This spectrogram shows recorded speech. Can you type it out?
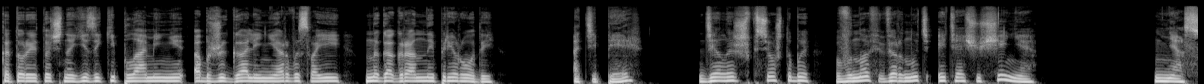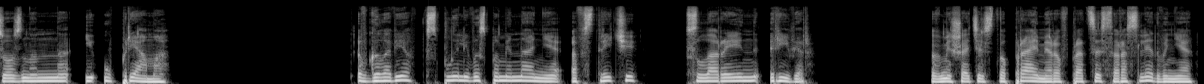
которые точно языки пламени обжигали нервы своей многогранной природой. А теперь делаешь все, чтобы вновь вернуть эти ощущения. Неосознанно и упрямо. В голове всплыли воспоминания о встрече с Лоррейн Ривер. Вмешательство праймера в процесс расследования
